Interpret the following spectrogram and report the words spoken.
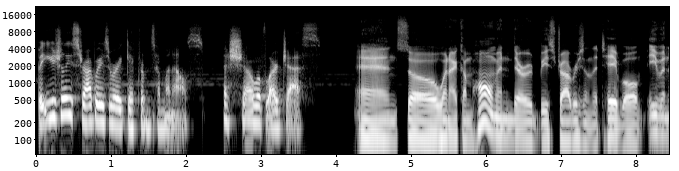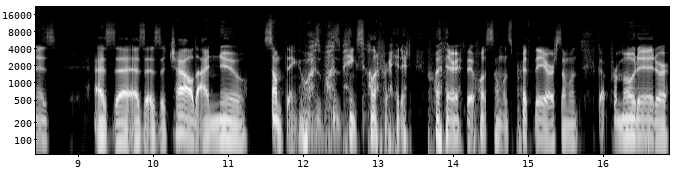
But usually strawberries were a gift from someone else, a show of largesse. And so when I come home and there would be strawberries on the table, even as as a, as as a child, I knew something was was being celebrated whether if it was someone's birthday or someone got promoted or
